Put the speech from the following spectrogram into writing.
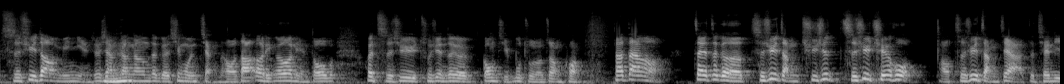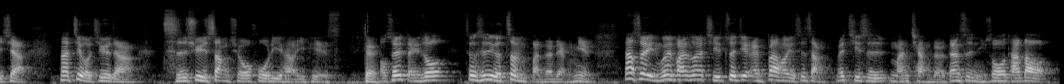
持续到明年，就像刚刚这个新闻讲的哦，到二零二二年都会持续出现这个供给不足的状况。那当然哦，在这个持续涨、持续持续缺货、哦持续涨价的前提下，那就有机会怎样持续上修获利还有 EPS。对，哦，所以等于说这是一个正反的两面。那所以你会发现说，其实最近哎，半导体市场那其实蛮强的，但是你说它到。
